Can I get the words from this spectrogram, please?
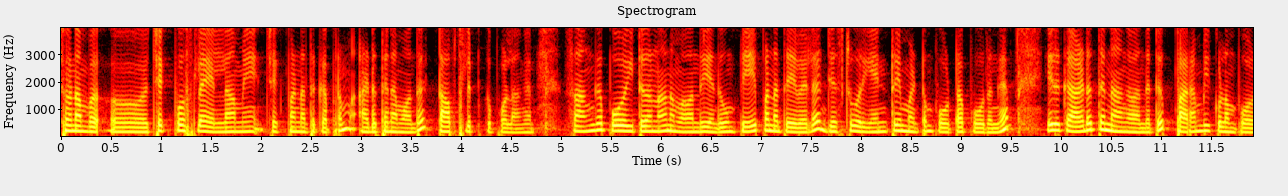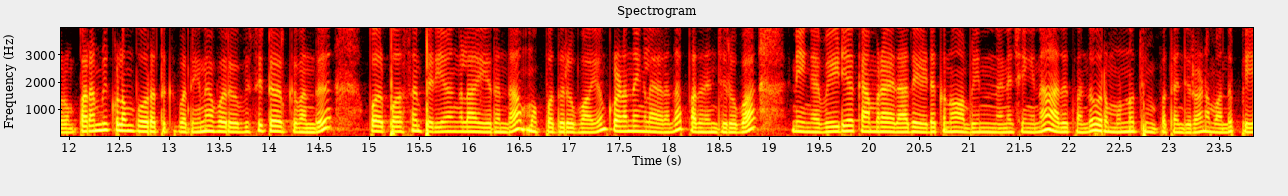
ஸோ நம்ம uh, செக் போஸ்ட்டில் எல்லாமே செக் பண்ணதுக்கப்புறம் அடுத்து நம்ம வந்து டாப் ஸ்லிப்புக்கு போகலாங்க ஸோ அங்கே போயிட்டோன்னா நம்ம வந்து எதுவும் பே பண்ண தேவையில்லை. ஜஸ்ட் ஒரு என்ட்ரி மட்டும் போட்டால் போதுங்க. இதுக்கு அடுத்து நாங்கள் வந்துட்டு பரம்பிக்குளம் போகிறோம் பரம்பிக்குளம் போகிறதுக்கு பார்த்திங்கன்னா ஒரு விசிட்டருக்கு வந்து பர் பர்சன் பெரியவங்களாக இருந்தால் முப்பது ரூபாயும் குழந்தைங்களா இருந்தால் பதினஞ்சு ரூபாய் நீங்கள் வீடியோ கேமரா ஏதாவது எடுக்கணும் அப்படின்னு நினச்சிங்கன்னா அதுக்கு வந்து ஒரு முந்நூற்றி முப்பத்தஞ்சு ரூபா நம்ம வந்து பே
